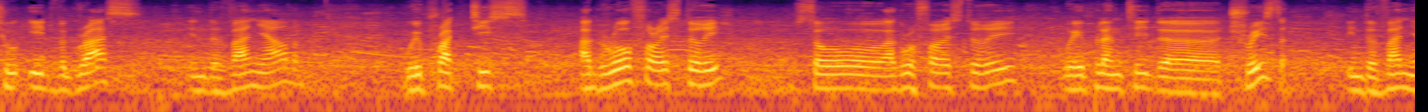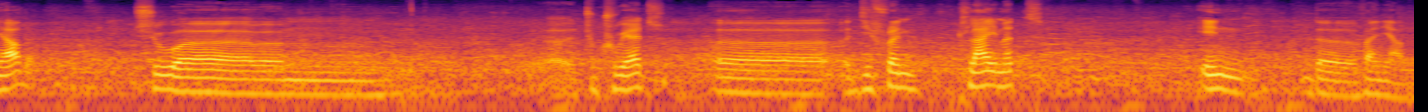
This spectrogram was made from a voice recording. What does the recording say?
to eat the grass in the vineyard. We practice agroforestry. So, agroforestry, we planted uh, trees in the vineyard to, uh, um, uh, to create uh, a different climate in the vineyard.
